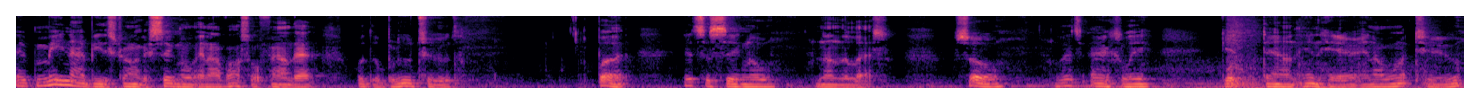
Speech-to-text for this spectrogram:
it may not be the strongest signal, and I've also found that with the Bluetooth, but it's a signal nonetheless. So let's actually get down in here and I want to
